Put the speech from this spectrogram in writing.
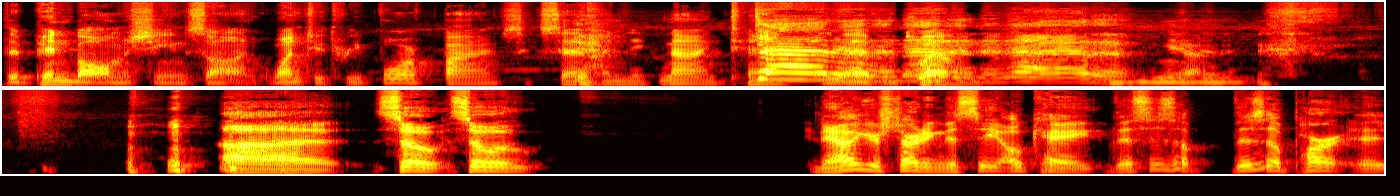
The, the pinball machine song. One, two, three, four, five, six, Yeah. seven, eight, nine, ten, Da- eleven, da- twelve. da-. Yeah. uh so so now you're starting to see okay this is a this is a part uh,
